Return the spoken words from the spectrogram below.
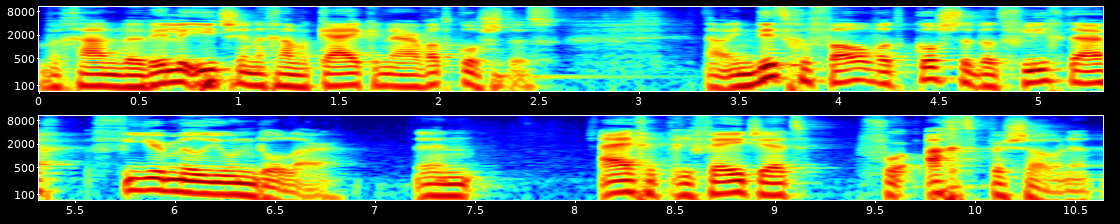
We, gaan, we willen iets en dan gaan we kijken naar wat kost het. Nou, in dit geval, wat kostte dat vliegtuig? 4 miljoen dollar. Een eigen privéjet voor acht personen.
